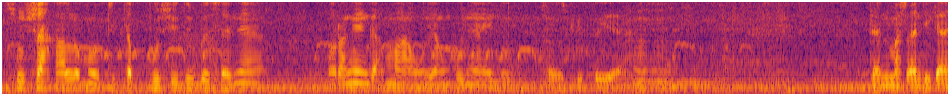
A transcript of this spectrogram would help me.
susah kalau mau ditebus itu biasanya orangnya nggak mau yang punya itu Oh gitu ya. Mm-mm. Dan Mas Andika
